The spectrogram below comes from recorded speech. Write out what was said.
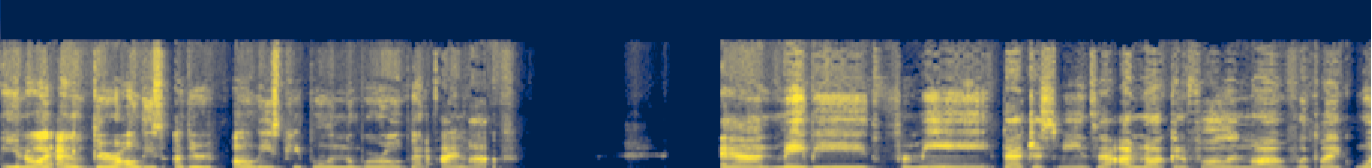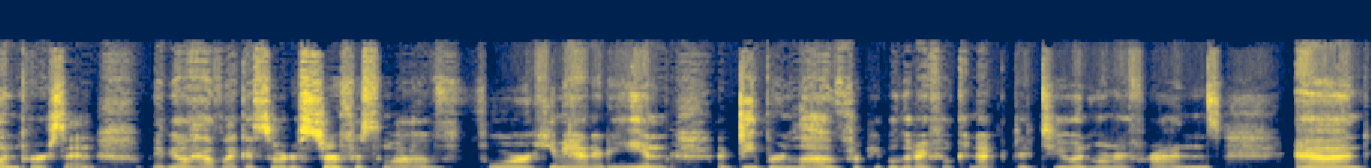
you know, I, I, there are all these other, all these people in the world that I love. And maybe for me that just means that i'm not going to fall in love with like one person. Maybe i'll have like a sort of surface love for humanity and a deeper love for people that i feel connected to and who are my friends. And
